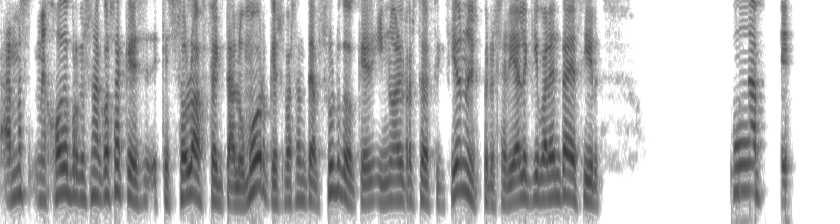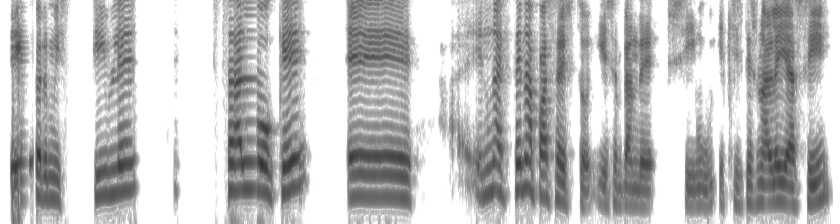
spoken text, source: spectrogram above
además me jode porque es una cosa que, que, solo afecta al humor, que es bastante absurdo que, y no al resto de ficciones, pero sería el equivalente a decir, una es permisible salvo que eh, en una escena pasa esto. Y es en plan de, si existiese una ley así,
